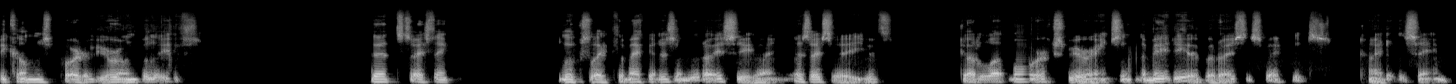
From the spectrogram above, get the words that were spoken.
becomes part of your own beliefs that's, I think, looks like the mechanism that I see. As I say, you've got a lot more experience in the media, but I suspect it's kind of the same.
